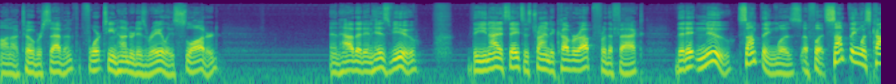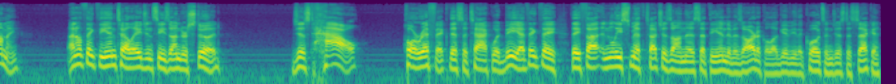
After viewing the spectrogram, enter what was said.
on October 7th, 1,400 Israelis slaughtered, and how that, in his view, the United States is trying to cover up for the fact that it knew something was afoot, something was coming. I don't think the intel agencies understood just how horrific this attack would be. I think they, they thought, and Lee Smith touches on this at the end of his article. I'll give you the quotes in just a second.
